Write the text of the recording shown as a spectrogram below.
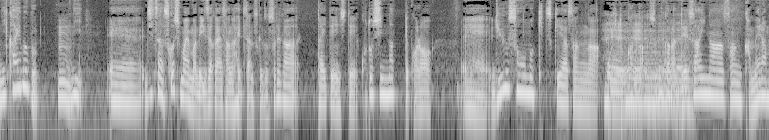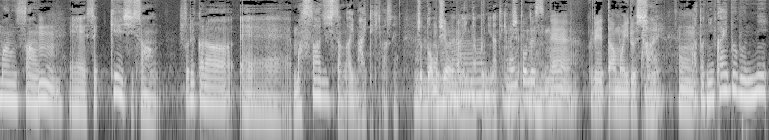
？2階部分に、えー実は少し前まで居酒屋さんが入ってたんですけど、それが退店して、今年になってから、えー、流装の着付け屋さんがお一方、それからデザイナーさん、カメラマンさん、うん。えー設計士さん、それから、えーマッサージ師さんが今入ってきてますね。ちょっと面白いラインナップになってきました本当ですね。クリエイターもいるし。はい。うん。あと2階部分に、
